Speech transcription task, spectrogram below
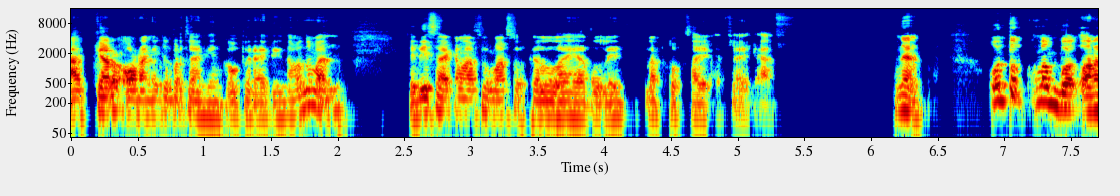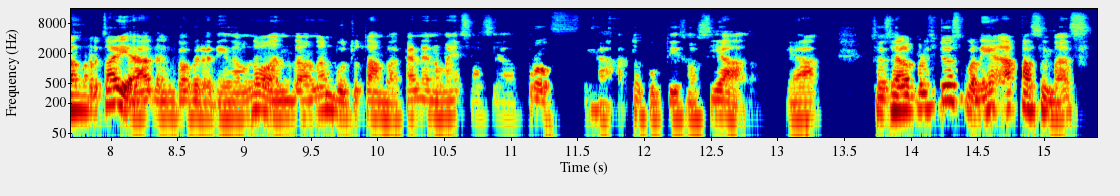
agar orang itu percaya dengan copywriting teman-teman? Jadi saya akan langsung masuk ke layar laptop saya aja ya. Nah, untuk membuat orang percaya dan copywriting teman-teman, teman-teman butuh tambahkan yang namanya social proof ya atau bukti sosial ya. Social proof itu sebenarnya apa sih Mas?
